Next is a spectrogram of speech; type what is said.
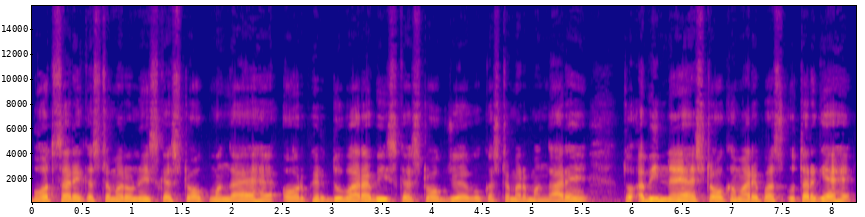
बहुत सारे कस्टमरों ने इसका स्टॉक मंगाया है और फिर दोबारा भी इसका स्टॉक जो है वो कस्टमर मंगा रहे हैं। तो अभी नया स्टॉक हमारे पास उतर गया है।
